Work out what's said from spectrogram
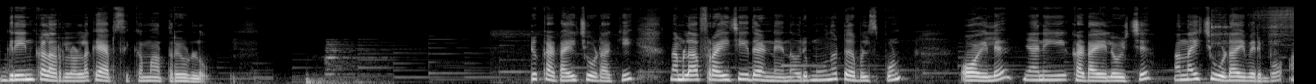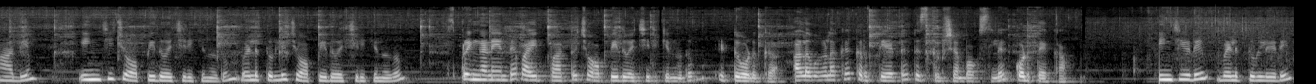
ഗ്രീൻ കളറിലുള്ള ക്യാപ്സിക്കം മാത്രമേ ഉള്ളൂ. ഒരു കടായി ചൂടാക്കി നമ്മൾ ആ ഫ്രൈ ചെയ്ത എണ്ണയിൽ നിന്ന് ഒരു മൂന്ന് ടേബിൾ സ്പൂൺ ഓയിൽ ഞാൻ ഈ കടായിലൊഴിച്ച് നന്നായി ചൂടായി വരുമ്പോൾ ആദ്യം ഇഞ്ചി ചോപ്പ് ചെയ്ത് വെച്ചിരിക്കുന്നതും വെളുത്തുള്ളി ചോപ്പ് ചെയ്ത് വെച്ചിരിക്കുന്നതും സ്പ്രിംഗ് അണിയന്റെ വൈറ്റ് പാർട്ട് ചോപ്പ് ചെയ്ത് വെച്ചിരിക്കുന്നതും ഇട്ട് കൊടുക്കുക. അളവുകളൊക്കെ കൃത്യമായിട്ട് ഡിസ്ക്രിപ്ഷൻ ബോക്സിൽ കൊടുത്തേക്കാം. ഇഞ്ചിയുടെയും വെളുത്തുള്ളിയുടെയും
